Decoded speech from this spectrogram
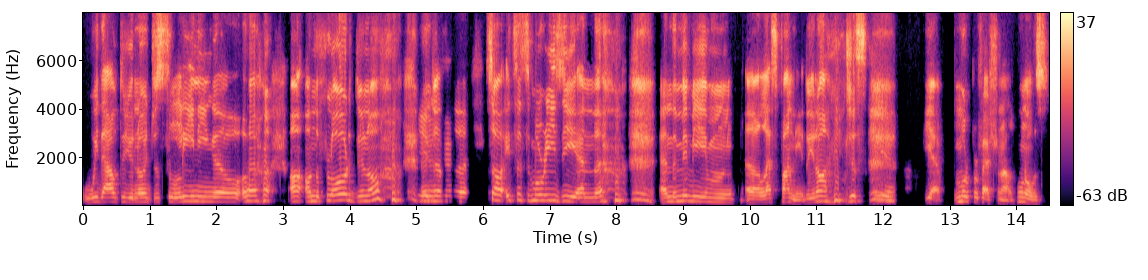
without you know just leaning uh, on the floor you know? Yeah. just, uh, so it's it's more easy and and maybe um, uh, less funny do you know i mean? Just yeah. yeah more professional who knows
